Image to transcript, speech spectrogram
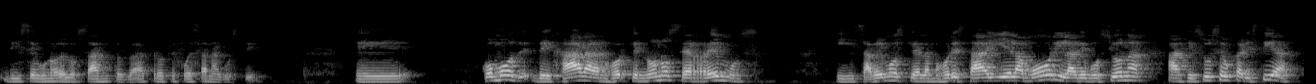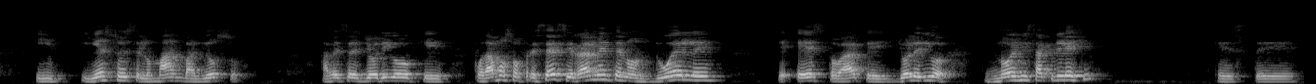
dice uno de los santos, ¿verdad? creo que fue San Agustín. Eh, ¿Cómo dejar a lo mejor que no nos cerremos? Y sabemos que a lo mejor está ahí el amor y la devoción a, Jesús Eucaristía. Y, y, eso es lo más valioso. A veces yo digo que podamos ofrecer, si realmente nos duele esto, ¿verdad? que yo le digo, no es mi sacrilegio, este,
